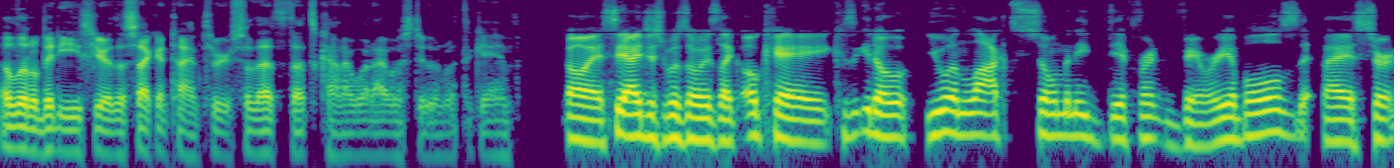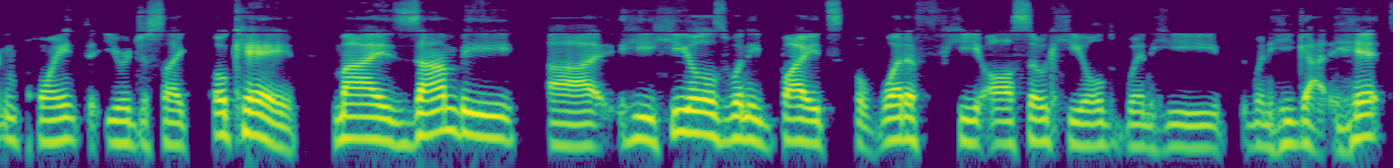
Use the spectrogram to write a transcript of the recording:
a little bit easier the second time through. So that's that's kind of what I was doing with the game. Oh, I see. I just was always like, okay, because you know, you unlocked so many different variables by a certain point that you were just like, okay, my zombie, uh, he heals when he bites, but what if he also healed when he when he got hit?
